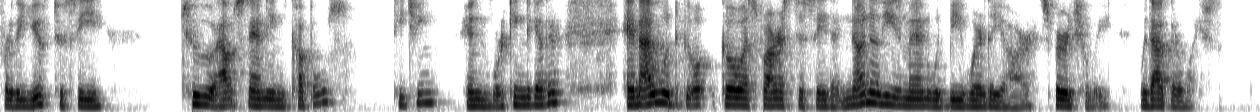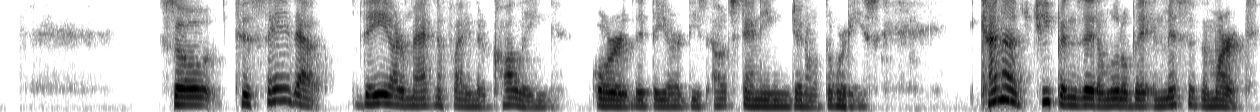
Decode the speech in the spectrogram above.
for the youth to see two outstanding couples teaching and working together. And I would go, go as far as to say that none of these men would be where they are spiritually without their wives. So to say that they are magnifying their calling or that they are these outstanding general authorities kind of cheapens it a little bit and misses the mark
